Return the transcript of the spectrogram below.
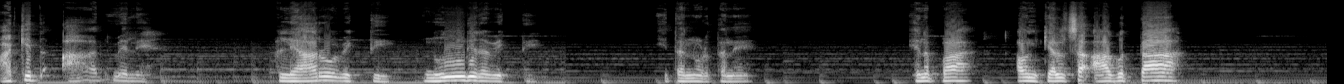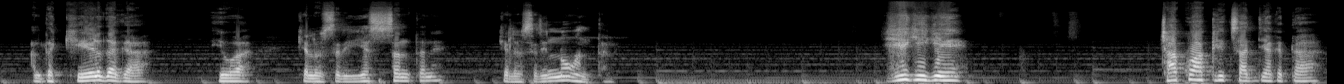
ಆದ್ಮೇಲೆ ಆದಮೇಲೆ ಅಲ್ಲಿ ಯಾರೋ ವ್ಯಕ್ತಿ ನೊಂದಿರೋ ವ್ಯಕ್ತಿ ಈತ ನೋಡ್ತಾನೆ. ಏನಪ್ಪ, ಅವನ ಕೆಲಸ ಆಗುತ್ತಾ? ಅಂತ ಕೇಳಿದಾಗ, ಇವ ಕೆಲವು ಸರಿ ಎಸ್ ಅಂತಾನೆ, ಕೆಲವು ಸರಿ ನೋ ಅಂತಾನೆ. ಹೇಗೀಗೆ? ಚಾಕು ಹಾಕ್ಲಿಕ್ಕೆ ಸಾಧ್ಯ ಆಗತ್ತಾ?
